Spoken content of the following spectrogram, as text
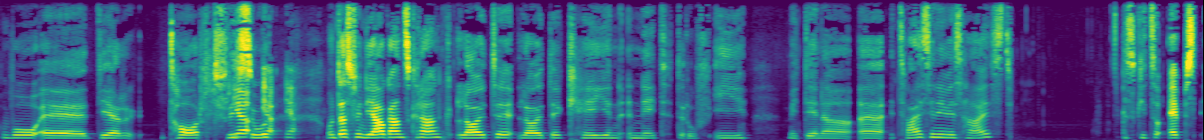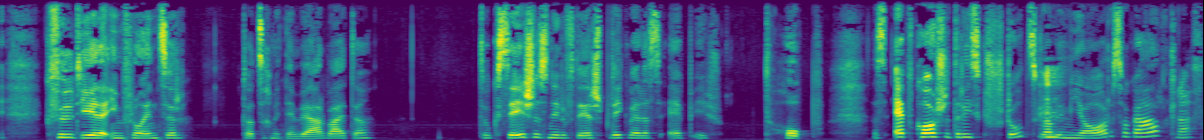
wo äh, dir die Haar, die ja, ja, ja. Und das finde ich auch ganz krank. Leute, Leute gehen nicht darauf ein, mit denen... Äh, jetzt weiss ich nicht, wie es heisst. Es gibt so Apps, gefühlt jeder Influencer tut sich mit dem bearbeiten. Du siehst es nicht auf den ersten Blick, weil das App ist top. Das App kostet 30 Stutz, glaube ich, im Jahr sogar. Krass.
